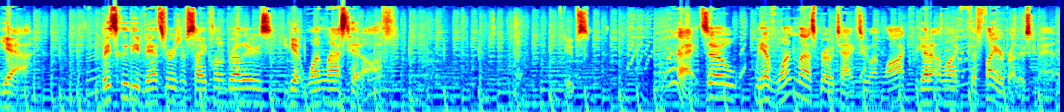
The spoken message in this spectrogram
Yeah. Basically, the advanced version of Cyclone Brothers, you get one last hit off. Oops. Alright, so we have one last bro attack to unlock. We gotta unlock the Fire Brothers command.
